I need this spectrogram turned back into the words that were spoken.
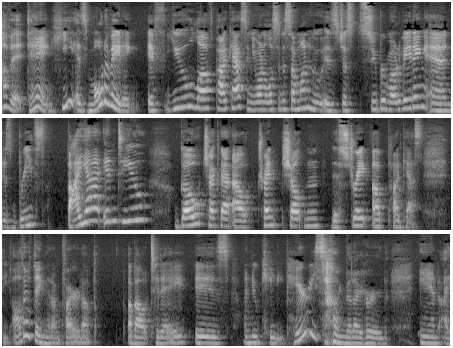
love it. Dang, he is motivating. If you love podcasts and you want to listen to someone who is just super motivating and just breathes fire into you, go check that out. Trent Shelton, the Straight Up podcast. The other thing that I'm fired up about today is a new Katy Perry song that I heard. And I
